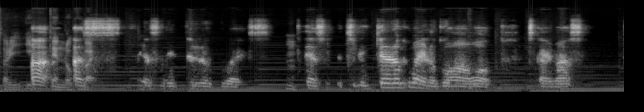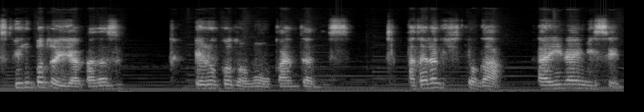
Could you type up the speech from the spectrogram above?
それそれあ、1.6あ倍。す yes 1.6倍です。うん yes 別に1.6倍のご飯を使います。作ることや片付けることも簡単です。働く人が足りない店に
